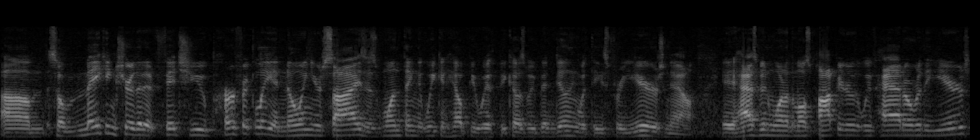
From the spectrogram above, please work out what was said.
um, so making sure that it fits you perfectly and knowing your size is one thing that we can help you with because we've been dealing with these for years now. It has been one of the most popular that we've had over the years,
